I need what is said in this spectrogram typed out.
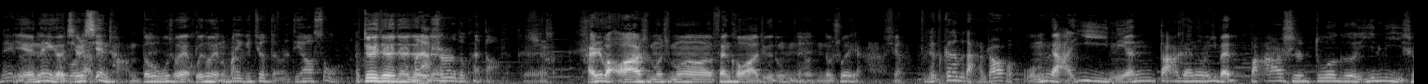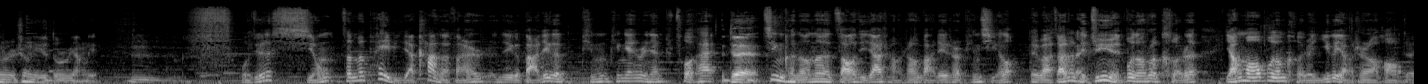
那个因为那个其实现场都无所谓，回头也能买那。个就等着迪奥送了。对对对我们俩对对生日都快到了，对，海之宝啊，什么什么 Fanco 啊，这个东西你都你都说一下。行，你跟跟他们打声招呼。我们俩一年大概能有一百八十多个阴历生日，剩下就都是阳历。嗯，我觉得行，咱们配比下看看，反正这个把这个平平年闰年错开，对，尽可能呢找几家厂商把这事儿平齐了，对吧？咱们得均匀，不能说可着羊毛不能可着一个羊身上薅。对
